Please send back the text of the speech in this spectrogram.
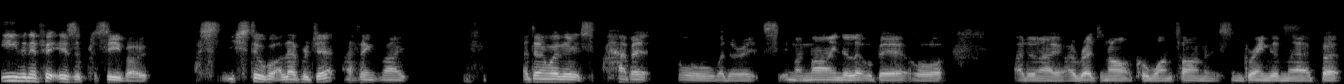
even if it is a placebo, you still got to leverage it. I think like I don't know whether it's habit or whether it's in my mind a little bit or I don't know. I read an article one time and it's ingrained in there, but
